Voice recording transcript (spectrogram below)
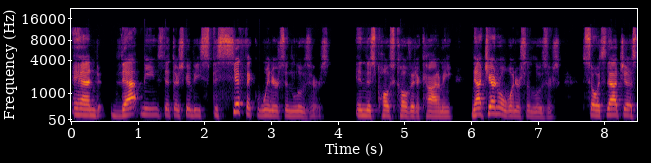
And that means that there's going to be specific winners and losers in this post COVID economy, not general winners and losers. So it's not just,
